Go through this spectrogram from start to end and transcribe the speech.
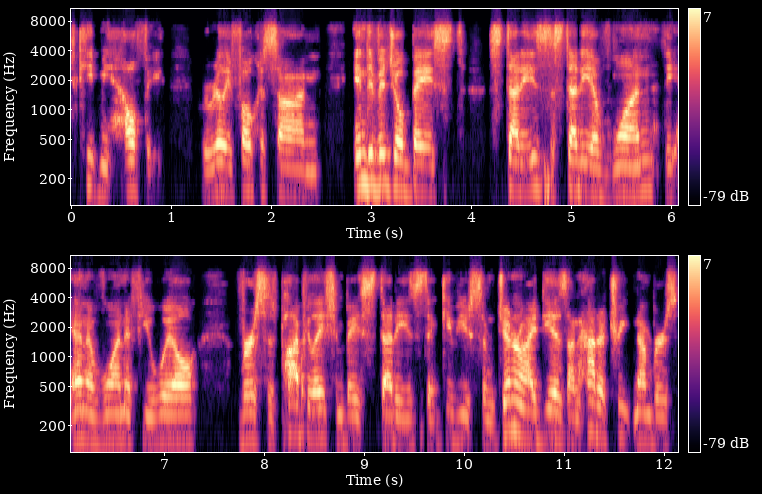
to keep me healthy. We really focus on individual based studies, the study of one, the N of one, if you will, versus population based studies that give you some general ideas on how to treat numbers,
